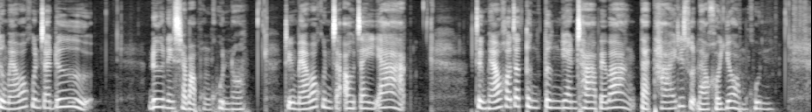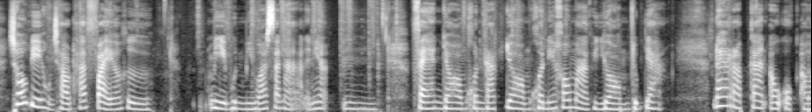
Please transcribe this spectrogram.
ถึงแม้ว่าคุณจะดื้อดื้อในฉบับของคุณเนาะถึงแม้ว่าคุณจะเอาใจยาก ถึงแม้ว่าเขาจะตึงๆเย็นชาไปบ้าง แต่ท้ายที่สุดแล้วเขายอมคุณ โชคดีของชาวธาตุไฟก็คือ มีบุญมีวาสนานะเนี่ยอืมแฟนยอมคนรักยอมคนที่เข้ามาคือยอมทุกอย่าง ได้รับการเอาอกเอา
